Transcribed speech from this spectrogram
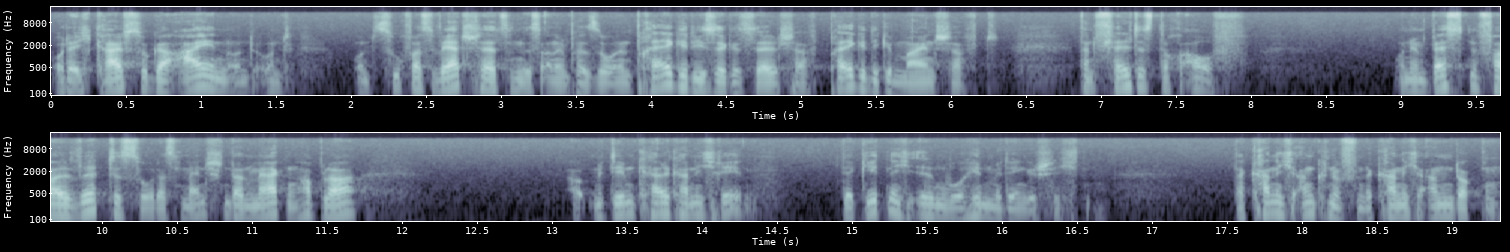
Oder ich greife sogar ein und, und, und suche was Wertschätzendes an den Personen, präge diese Gesellschaft, präge die Gemeinschaft, dann fällt es doch auf. Und im besten Fall wirkt es so, dass Menschen dann merken, hoppla, mit dem Kerl kann ich reden. Der geht nicht irgendwo hin mit den Geschichten. Da kann ich anknüpfen, da kann ich andocken.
